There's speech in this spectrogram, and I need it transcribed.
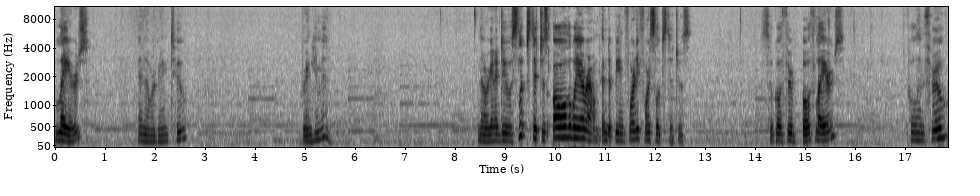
layers and then we're going to bring him in. Now we're going to do slip stitches all the way around, end up being 44 slip stitches. So go through both layers, pull him through,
